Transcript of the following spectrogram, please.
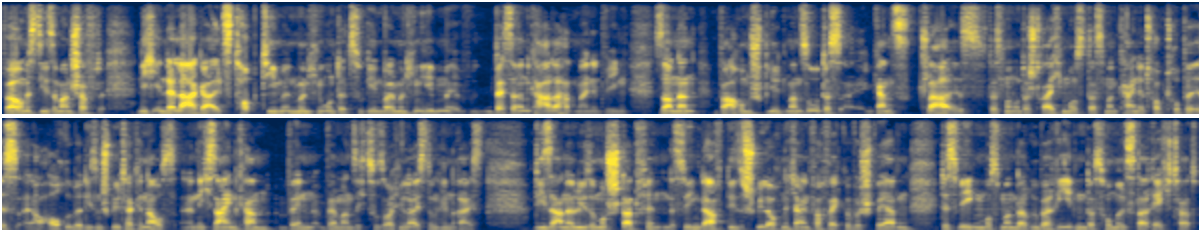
Warum ist diese Mannschaft nicht in der Lage, als Top-Team in München unterzugehen, weil München eben einen besseren Kader hat, meinetwegen? Sondern warum spielt man so, dass ganz klar ist, dass man unterstreichen muss, dass man keine Top-Truppe ist, auch über diesen Spieltag hinaus äh, nicht sein kann, wenn, wenn man sich zu solchen Leistungen hinreißt. Diese Analyse muss stattfinden, deswegen darf dieses Spiel auch nicht einfach weggewischt werden. Deswegen muss man darüber reden, dass Hummels da recht hat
